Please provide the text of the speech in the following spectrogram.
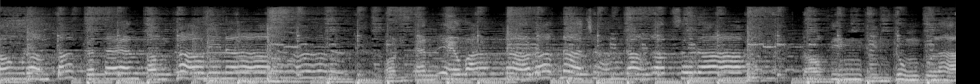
ต้องรำตักกระแตนตำข้าวในนาอ่อนแอนเอวบางน่ารักน่าชังดังอับสรา ดอกดินถิ่นทุ่งกุลา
